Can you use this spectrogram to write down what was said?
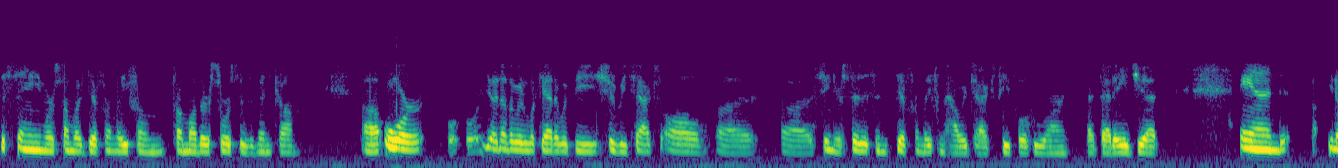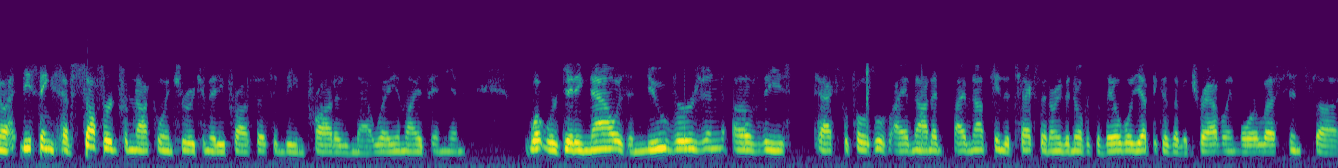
the same or somewhat differently from from other sources of income, uh, or, or, another way to look at it would be should we tax all uh, uh, senior citizens differently from how we tax people who aren't at that age yet. And you know these things have suffered from not going through a committee process and being prodded in that way, in my opinion. What we're getting now is a new version of these tax proposals. I have not I have not seen the text. I don't even know if it's available yet because I've been traveling more or less since uh,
